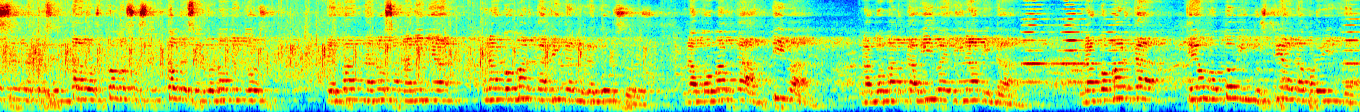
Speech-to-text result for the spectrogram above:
hoxe representados todos os sectores económicos que fan da nosa Mariña unha comarca rica en recursos, unha comarca activa, unha comarca viva e dinámica, unha comarca que é o motor industrial da provincia,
